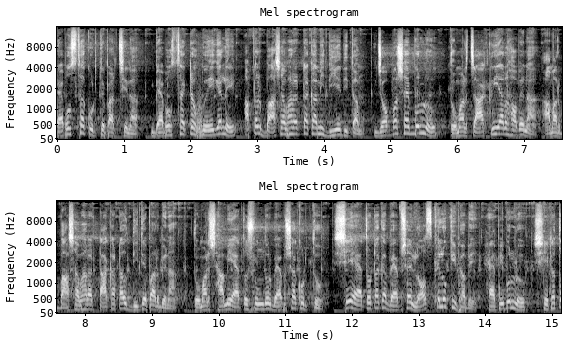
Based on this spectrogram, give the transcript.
ব্যবস্থা করতে পারছি না। ব্যবস্থা একটা হয়ে গেলে আপনার বাসা ভাড়ার টাকা আমি দিয়ে দিতাম। জব্বা সাহেব বলল, তোমার চাকরি আর হবে না, আমার বাসা ভাড়ার টাকাটাও দিতে পারবে না। তোমার স্বামী এত সুন্দর ব্যবসা করত, সে এত টাকা ব্যবসায় লস খেলো কীভাবে? হ্যাপি বলল, সেটা তো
